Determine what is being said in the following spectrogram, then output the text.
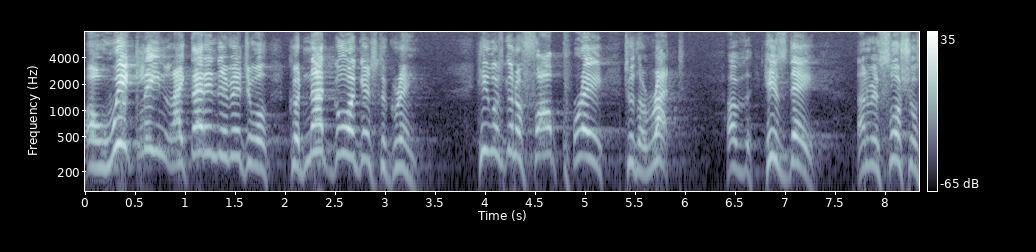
A weakling like that individual could not go against the grain. He was going to fall prey to the rut of his day, under his social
